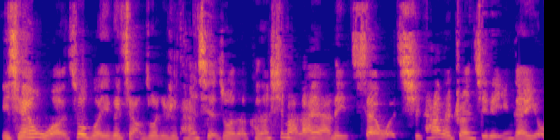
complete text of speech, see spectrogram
以前我做过一个讲座，就是谈写作的，可能喜马拉雅里，在我其他的专辑里应该有，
